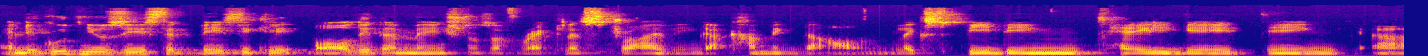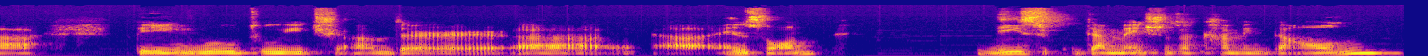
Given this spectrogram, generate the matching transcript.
and the good news is that basically all the dimensions of reckless driving are coming down, like speeding, tailgating, uh, being rude to each other, uh, uh, and so on. These dimensions are coming down,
